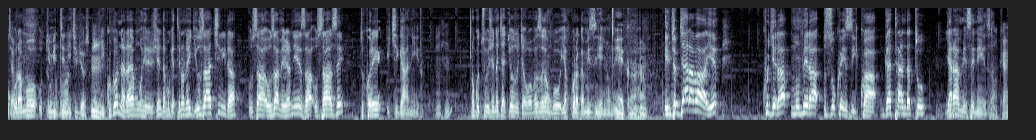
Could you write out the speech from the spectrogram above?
akaguramo imiti n'iki byose. Mm. kuko narayamwoherereje ndamubwira ati noneho igihe uzakirira uza- uzamerera neza uzaze dukore ikiganiro. Ubwo tuje na cya kibazo cyawe wabazaga ngo yakuragamo izihe nyungu ibyo byarabaye kugera mu mpera z'ukwezi kwa gatandatu yari ameze neza. Okay.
